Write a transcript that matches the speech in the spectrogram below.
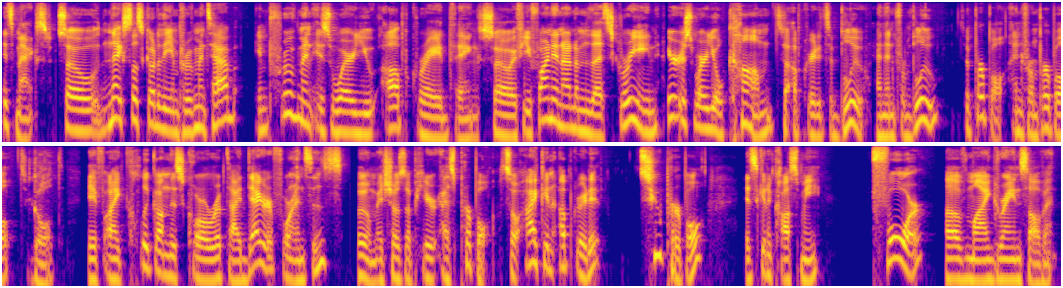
It's maxed. So next, let's go to the improvement tab. Improvement is where you upgrade things. So if you find an item that's green, here is where you'll come to upgrade it to blue. And then from blue to purple and from purple to gold. If I click on this Coral Riptide Dagger, for instance, boom, it shows up here as purple. So I can upgrade it to purple. It's going to cost me four of my grain solvent.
